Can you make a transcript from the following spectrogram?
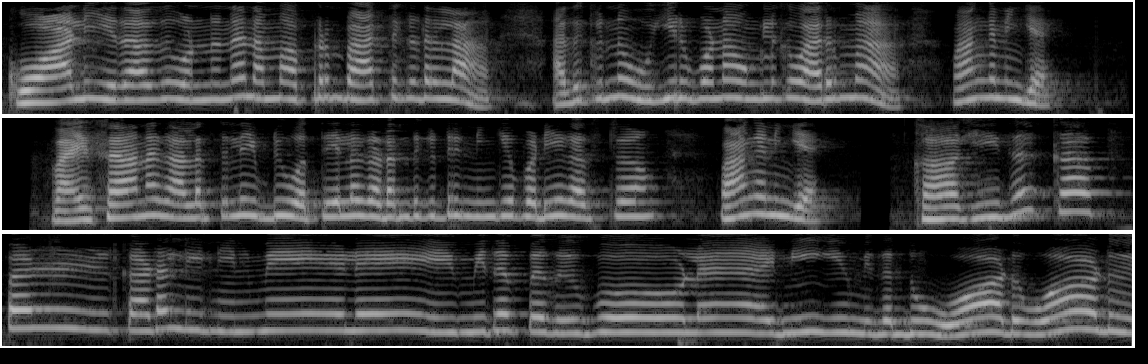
கோழி ஏதாவது ஒண்ணுன்னா நம்ம அப்புறம் பார்த்துக்கிடலாம். அதுக்குன்னு உயிர் போனா உங்களுக்கு வருமா? வாங்க நீங்க. வயசான காலத்துல இப்படி ஒத்தையில கடந்துக்கிட்டு நீங்க படிய கஷ்டம். வாங்க நீங்க. காகித கப்பல் கடலின் மேலே மிதப்பது போல நீயும் மிதந்து ஓடு ஓடு.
